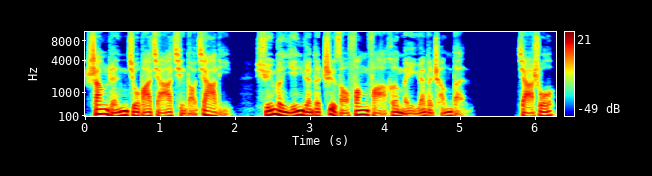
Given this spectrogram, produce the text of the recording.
商人就把甲请到家里，询问银元的制造方法和美元的成本。甲说：“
